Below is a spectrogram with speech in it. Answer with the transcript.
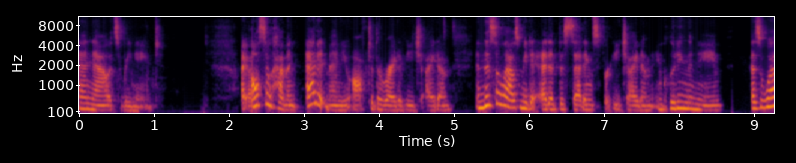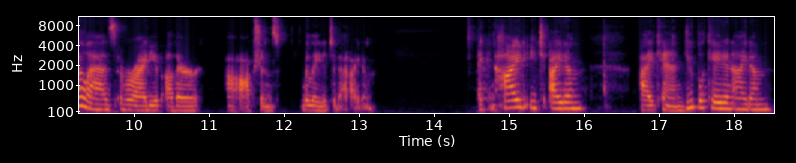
and now it's renamed. I also have an edit menu off to the right of each item, and this allows me to edit the settings for each item, including the name, as well as a variety of other uh, options related to that item. I can hide each item. I can duplicate an item.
